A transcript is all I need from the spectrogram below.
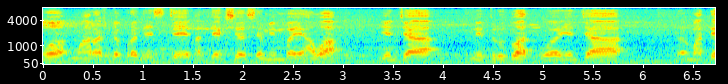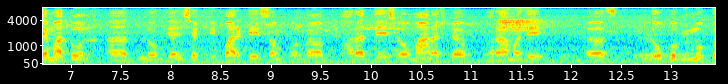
व महाराष्ट्र प्रदेशचे अध्यक्ष शमीमभाई आवा यांच्या नेतृत्वात व यांच्या माध्यमातून लोकजनशक्ती पार्टी संपूर्ण भारत देश व महाराष्ट्रभरामध्ये लोकविमुख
